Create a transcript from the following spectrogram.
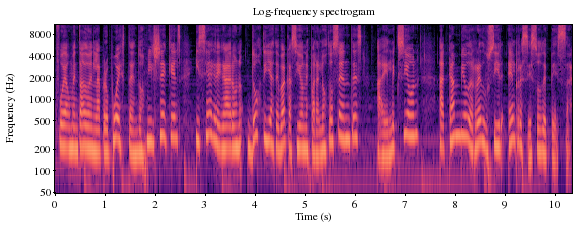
fue aumentado en la propuesta en 2.000 shekels y se agregaron dos días de vacaciones para los docentes a elección a cambio de reducir el receso de Pesach.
